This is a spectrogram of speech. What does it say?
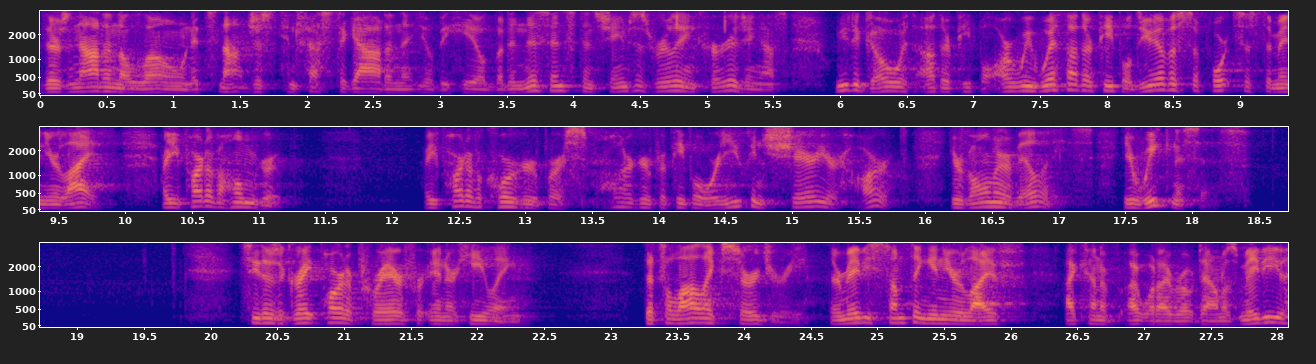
There's not an alone. It's not just confess to God and that you'll be healed. But in this instance, James is really encouraging us. We need to go with other people. Are we with other people? Do you have a support system in your life? Are you part of a home group? Are you part of a core group or a smaller group of people where you can share your heart, your vulnerabilities, your weaknesses? See, there's a great part of prayer for inner healing that's a lot like surgery. There may be something in your life. I kind of what I wrote down was maybe you,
